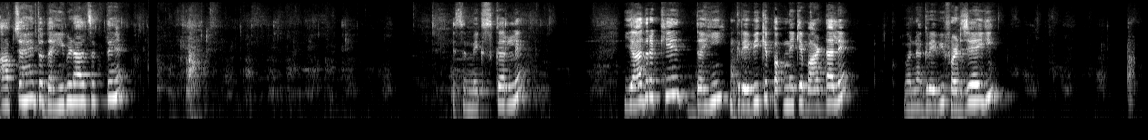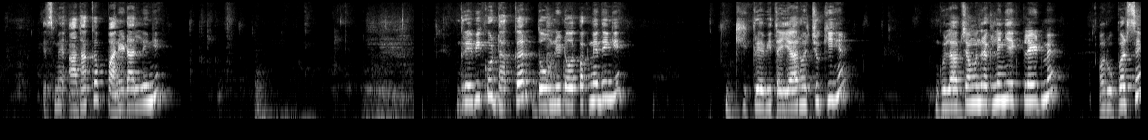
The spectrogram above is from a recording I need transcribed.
आप चाहें तो दही भी डाल सकते हैं। इसे मिक्स कर लें। याद रखिए, दही ग्रेवी के पकने के बाद डालें, वरना ग्रेवी फट जाएगी। इसमें आधा कप पानी डाल लेंगे। ग्रेवी को ढककर दो मिनट और पकने देंगे। ग्रेवी तैयार हो चुकी है। गुलाब जामुन रख लेंगे एक प्लेट में और ऊपर से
